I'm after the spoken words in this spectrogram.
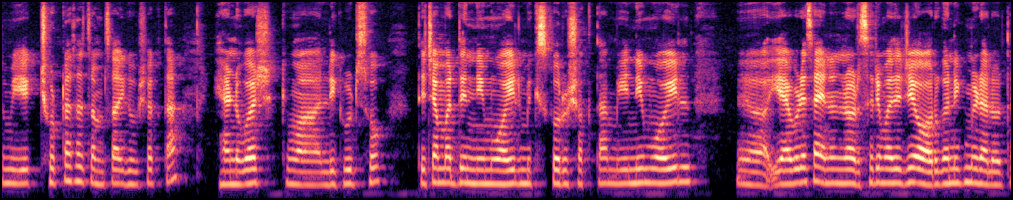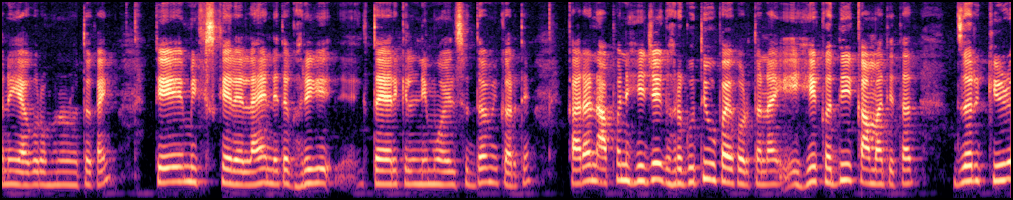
तुम्ही एक छोटासा चमचा घेऊ शकता. हँडवॉश किंवा लिक्विड सोप त्याच्यामध्ये निम ऑइल मिक्स करू शकता. मी निम ऑइल यावेळेस आहे ना नर्सरीमध्ये जे ऑर्गॅनिक मिळालं होतं ना यागुरो म्हणून होतं काही ते मिक्स केलेलं आहे. नाही तर घरी तयार केलेलं निम ऑइलसुद्धा मी करते. कारण आपण हे जे घरगुती उपाय करतो ना हे कधी कामात येतात? जर कीड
